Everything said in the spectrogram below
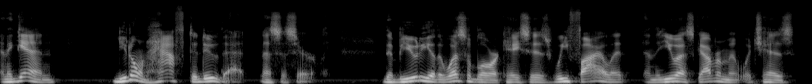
and again, you don't have to do that necessarily. The beauty of the whistleblower case is we file it, and the US government, which has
